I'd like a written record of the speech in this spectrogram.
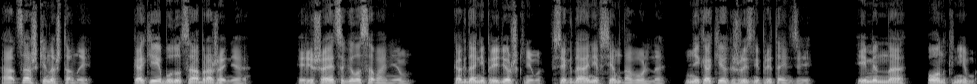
а от Сашки на штаны. Какие будут соображения?» Решается голосованием. Когда не придешь к ним, всегда они всем довольны, никаких к жизни претензий. Именно он к ним.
